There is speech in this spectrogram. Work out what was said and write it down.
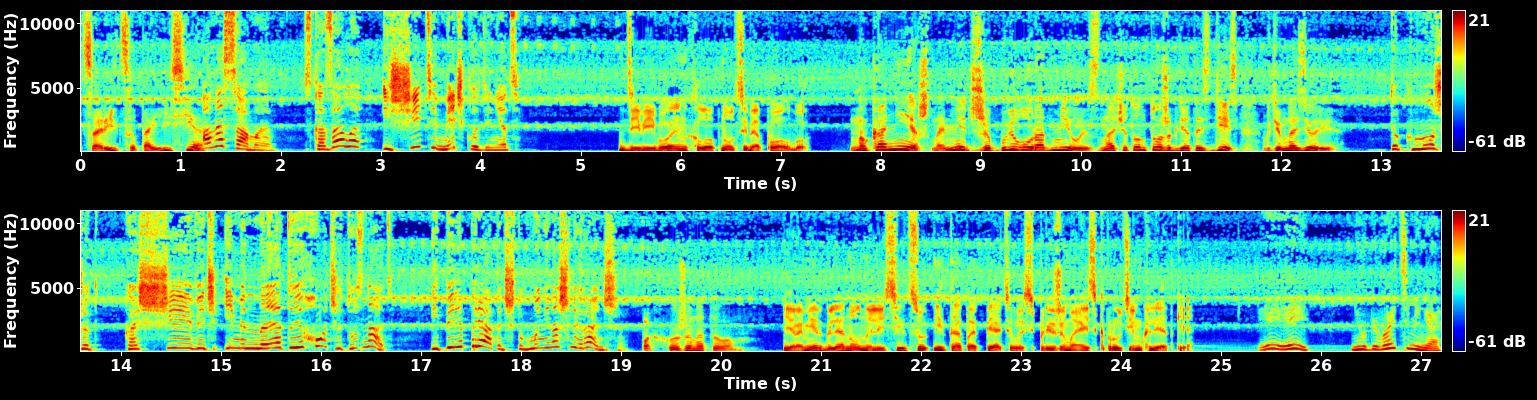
Царица Таисия? Она самая. Сказала, ищите меч-кладенец. Дивий воин хлопнул себя по лбу. Ну, конечно, меч же был у Радмилы, значит, он тоже где-то здесь, в Демнозерье. Так может, Кощеевич именно это и хочет узнать? И перепрятать, чтобы мы не нашли раньше? Похоже на то. Яромир глянул на лисицу, и та попятилась, прижимаясь к прутьям клетки. Эй, эй, не убивайте меня.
